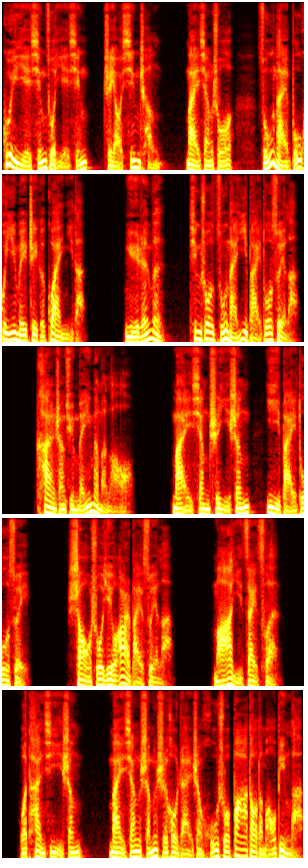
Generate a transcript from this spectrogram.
跪也行，坐也行，只要心诚。麦香说：“祖奶不会因为这个怪你的。”女人问。听说祖奶一百多岁了，看上去没那么老。麦香吃一声，一百多岁，少说也有二百岁了。蚂蚁在窜，我叹息一声。麦香什么时候染上胡说八道的毛病了？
